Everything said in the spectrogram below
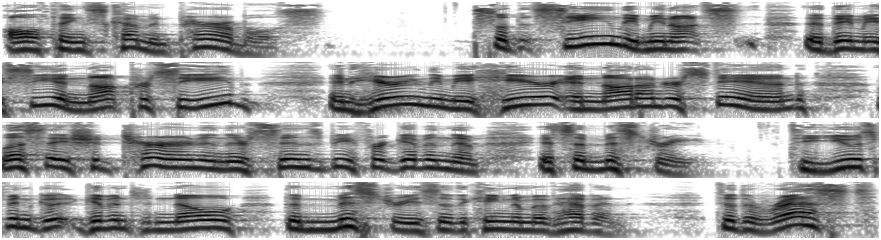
all things come in parables so that seeing they may not, that they may see and not perceive, and hearing they may hear and not understand, lest they should turn and their sins be forgiven them. It's a mystery. To you it's been given to know the mysteries of the kingdom of heaven. To the rest,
